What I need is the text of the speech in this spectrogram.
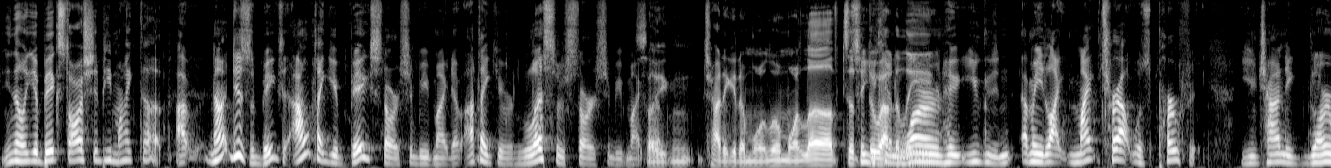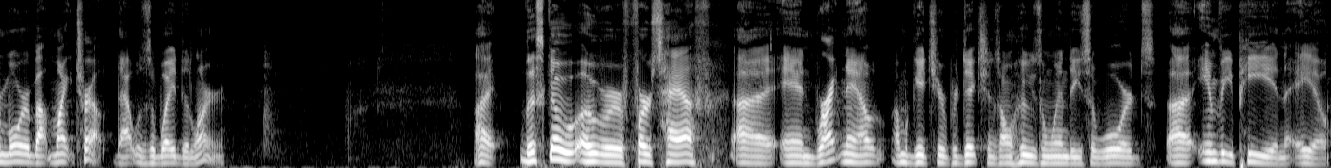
you know, your big stars should be mic'd up, I, not just the big. I don't think your big stars should be mic'd up. I think your lesser stars should be mic'd so up. So you can try to get a more, little more love to so you can the learn league. who you can. I mean, like Mike Trout was perfect. You're trying to learn more about Mike Trout. That was a way to learn. All right, let's go over first half. Uh, and right now, I'm gonna get your predictions on who's gonna win these awards. Uh, MVP in the AL.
